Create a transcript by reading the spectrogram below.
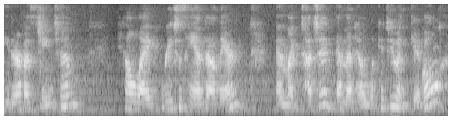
either of us change him, he'll like reach his hand down there and like touch it and then he'll look at you and giggle.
